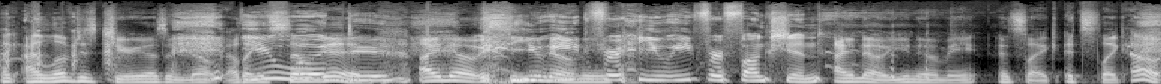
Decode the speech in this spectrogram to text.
Like I love just Cheerios and milk. I was like, You it's so would, good. dude. I know you, You, know eat me. for you eat for function. I know, you know me. It's like it's like, oh,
